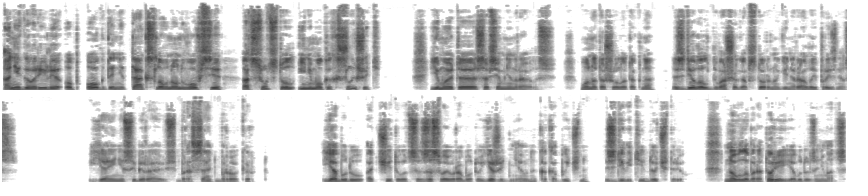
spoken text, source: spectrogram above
Они говорили об Огдене так, словно он вовсе отсутствовал и не мог их слышать. Ему это совсем не нравилось. Он отошел от окна, сделал два шага в сторону генерала и произнес. — Я и не собираюсь бросать Брокерт. Я буду отчитываться за свою работу ежедневно, как обычно, с девяти до четырех. Но в лаборатории я буду заниматься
